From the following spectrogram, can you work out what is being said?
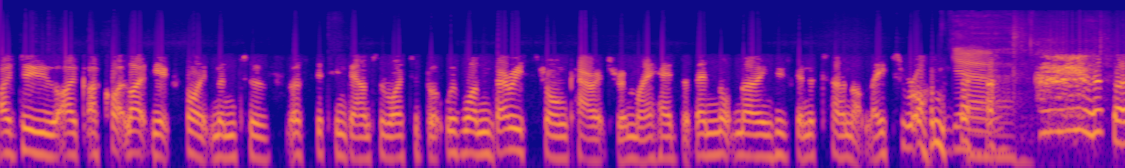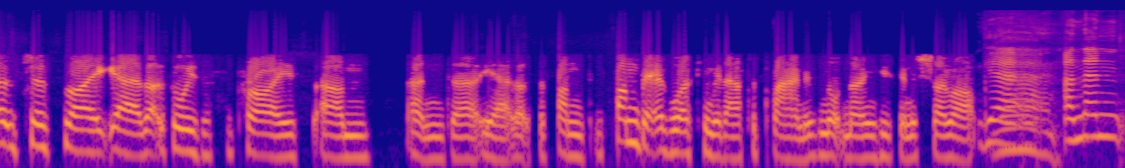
I do, I, I, quite like the excitement of, of, sitting down to write a book with one very strong character in my head, but then not knowing who's going to turn up later on. Yeah. that's just like, yeah, that's always a surprise. Um, and uh, yeah, that's a fun fun bit of working without a plan is not knowing who's going to show up. Yeah. yeah. and then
